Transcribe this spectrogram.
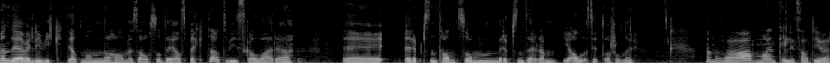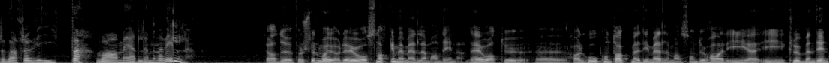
Men det er veldig viktig at man har med seg også det aspektet at vi skal være eh, representant som representerer dem i alle situasjoner. Men hva må en tillitsvalgt gjøre da for å vite hva medlemmene vil? Ja, Det første du må gjøre, det er jo å snakke med medlemmene dine. Det er jo At du eh, har god kontakt med de medlemmene som du har i, uh, i klubben din.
